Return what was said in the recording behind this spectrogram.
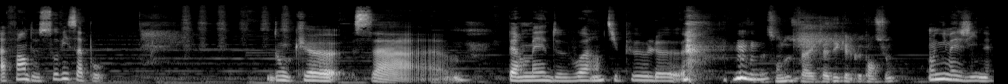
afin de sauver sa peau. Donc euh, ça permet de voir un petit peu le... sans doute faire éclater quelques tensions. On imagine.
